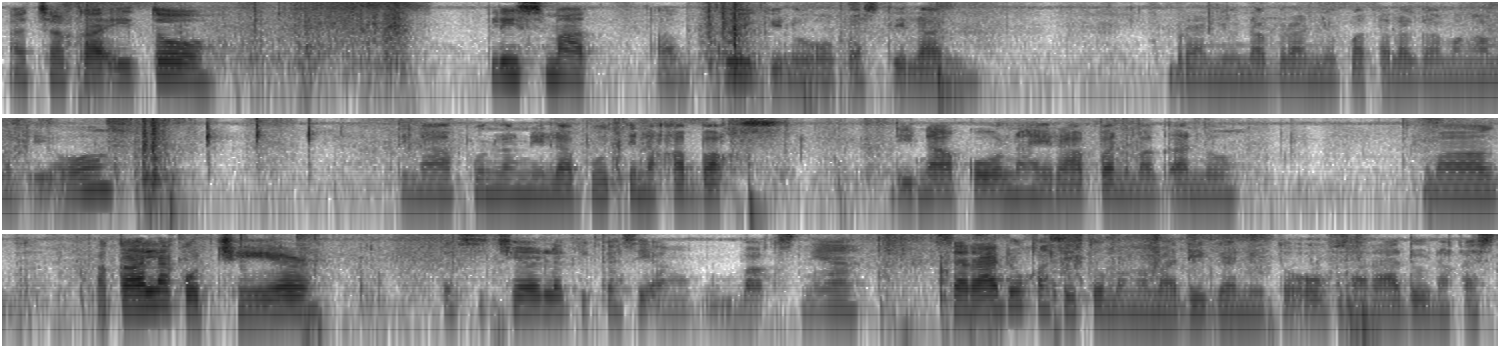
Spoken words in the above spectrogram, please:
At saka ito, please mat. Agoy, ginoo pastilan. Brand new na brand new pa talaga mga madi, oh. Tinapon lang nila, buti nakabox. Di na ako nahirapan mag ano, mag, akala ko chair. Kasi chair lagi kasi ang box niya. Sarado kasi to mga madi, ganito, oh, sarado, nakas,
